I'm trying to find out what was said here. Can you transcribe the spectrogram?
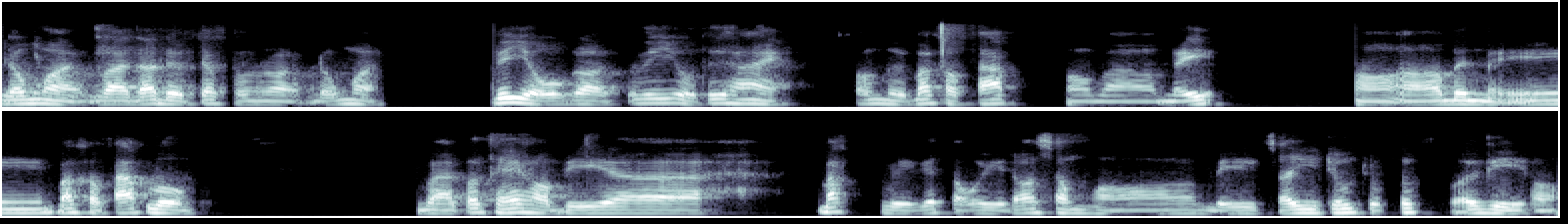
Đúng rồi và đã được chấp thuận rồi đúng rồi. Ví dụ rồi ví dụ thứ hai có người bất hợp pháp họ vào Mỹ họ ở bên Mỹ bất hợp pháp luôn. Và có thể họ bị uh, bắt vì cái tội gì đó xong họ bị sở di trú trục xuất bởi vì họ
